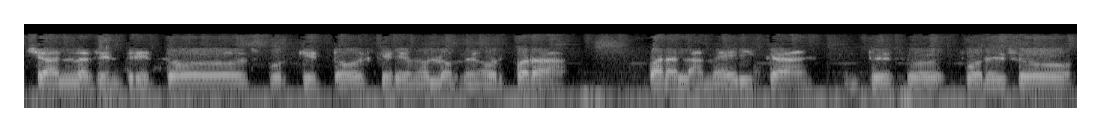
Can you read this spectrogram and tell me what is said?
charlas entre todos porque todos queremos lo mejor para, para la América, entonces por, eso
